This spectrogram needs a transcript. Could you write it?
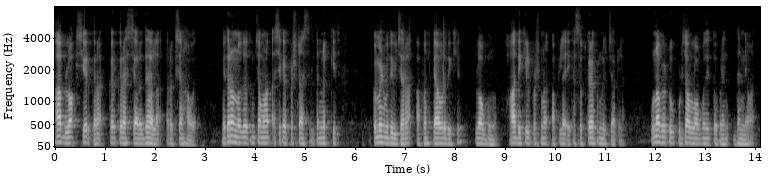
हा ब्लॉग शेअर करा. कर्क राशीच्या हृदयाला रक्षण हवं आहे मित्रांनो जर तुमच्या मनात असे काही प्रश्न असतील तर नक्कीच कमेंटमध्ये विचारा. आपण त्यावर देखील ब्लॉग बनवू. हा देखील प्रश्न आपल्या एका सबस्क्रायबरने विचारला. पुन्हा भेटू पुढच्या ब्लॉगमध्ये. तोपर्यंत धन्यवाद.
